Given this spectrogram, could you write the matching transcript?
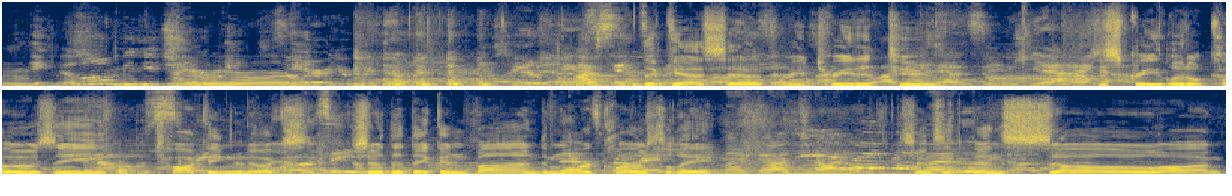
Mm. H. There we are. The guests have retreated to discreet little cozy talking nooks so that they can bond more closely oh since it's been so long.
